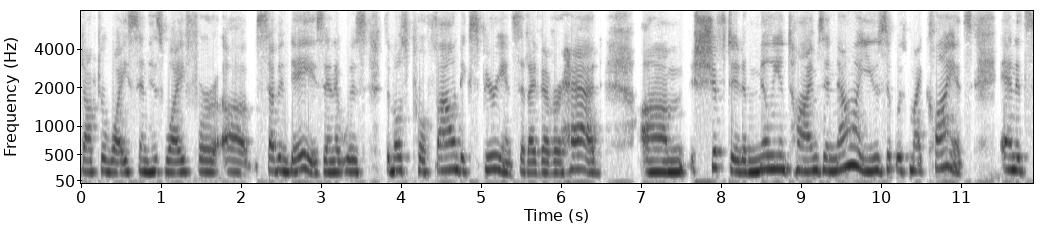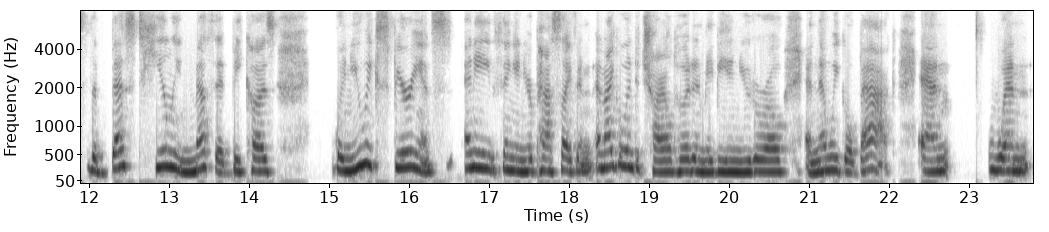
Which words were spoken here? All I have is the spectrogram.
Dr. Weiss and his wife for uh, seven days. And it was the most profound experience that I've ever had, um, shifted a million times. And now I use it with my clients. And it's the best healing method because when you experience anything in your past life, and, and I go into childhood and maybe in utero, and then we go back. And when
